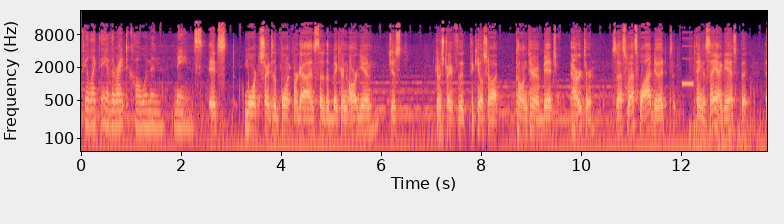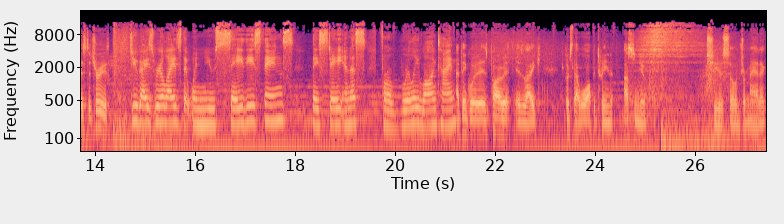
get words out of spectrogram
feel like they have the right to call women names? It's more straight to the point for a guy instead of the bickering and arguing. Just go straight for the, the kill shot. Calling Tara a bitch hurts her. So that's that's why I do it. It's a thing to say, I guess, but it's the truth. Do you guys realize that when you say these things, they stay in us for a really long time? I think what it is, part of it is like, puts that wall between us and you. She is so dramatic.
